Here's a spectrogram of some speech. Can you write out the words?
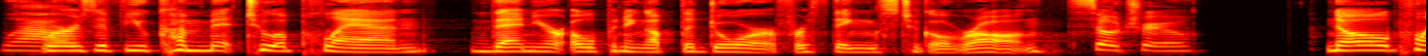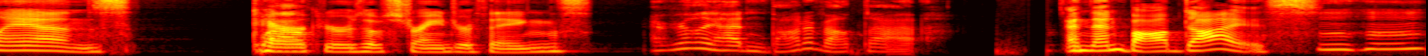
wow Whereas if you commit to a plan, then you're opening up the door for things to go wrong. so true No plans, Wow. characters of Stranger Things. i really hadn't thought about that And then Bob dies. mm-hmm And,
